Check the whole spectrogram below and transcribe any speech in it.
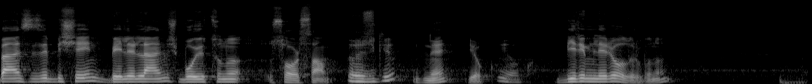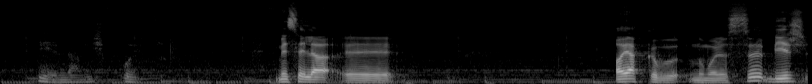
Ben size bir şeyin belirlenmiş boyutunu sorsam Özgü. ne? Yok. Yok. Birimleri olur bunun. Belirlenmiş boyut. Mesela e, ayakkabı numarası bir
